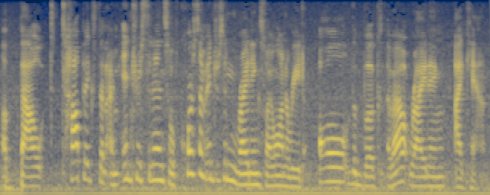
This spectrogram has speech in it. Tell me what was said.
about topics that I'm interested in. So of course I'm interested in writing, so I wanna read all the books about writing I can.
